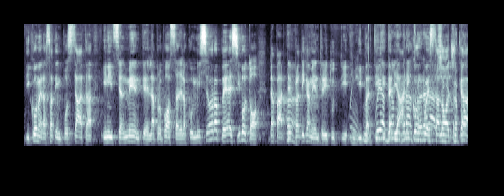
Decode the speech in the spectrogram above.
di come era stata impostata inizialmente la proposta della Commissione europea, e si votò da parte ah. praticamente di tutti quindi, i partiti italiani. Con questa logica,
